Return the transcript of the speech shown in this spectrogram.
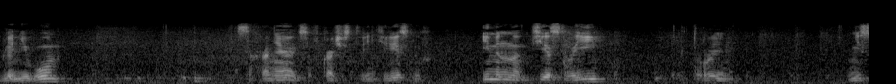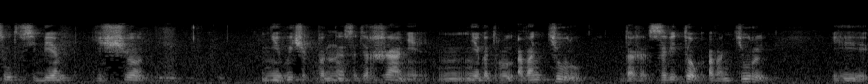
для него сохраняются в качестве интересных именно те слои, которые несут в себе еще невычерпанное содержание, некоторую авантюру, даже завиток авантюры, и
